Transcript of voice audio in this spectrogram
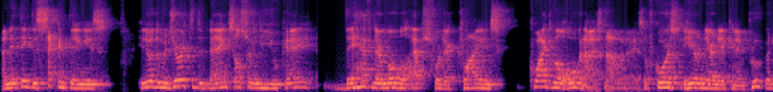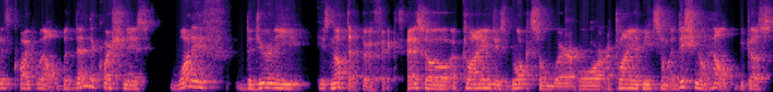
and i think the second thing is you know the majority of the banks also in the uk they have their mobile apps for their clients quite well organized nowadays. Of course here and there they can improve but it's quite well. But then the question is what if the journey is not that perfect eh? so a client is blocked somewhere or a client needs some additional help because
